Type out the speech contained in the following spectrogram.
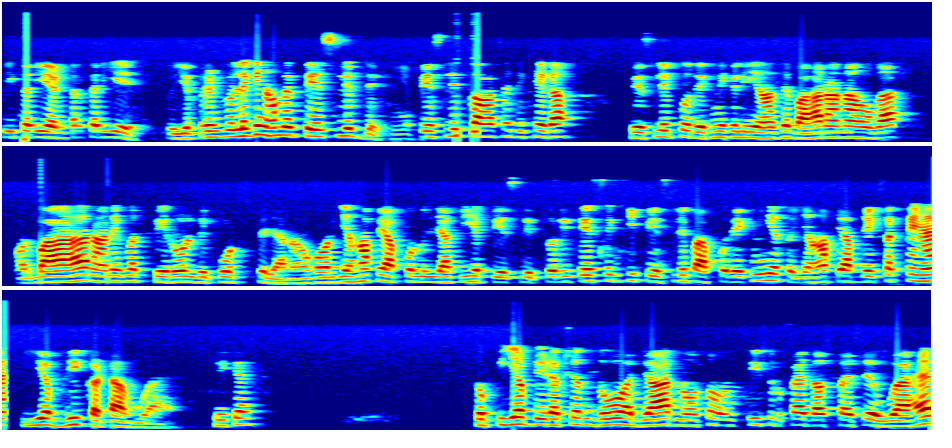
पी करिए एंटर करिए तो ये प्रिंट लेकिन हमें पे स्लिप देखनी है। पे स्लिप कहाँ से दिखेगा? पे स्लिप को देखने के लिए यहाँ से बाहर आना होगा। और बाहर आने के बाद पेरोल रिपोर्ट पे जाना होगा। और यहाँ पे आपको मिल जाती है पे स्लिप तो रितेश सिंह की पे स्लिप आपको देखनी है तो यहाँ पे आप देख सकते हैं पीएफ भी कटा हुआ है, ठीक है? तो पीएफ डिडक्शन दो हज़ार नौ सौ उनतीस रुपए दस पैसे हुआ है।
